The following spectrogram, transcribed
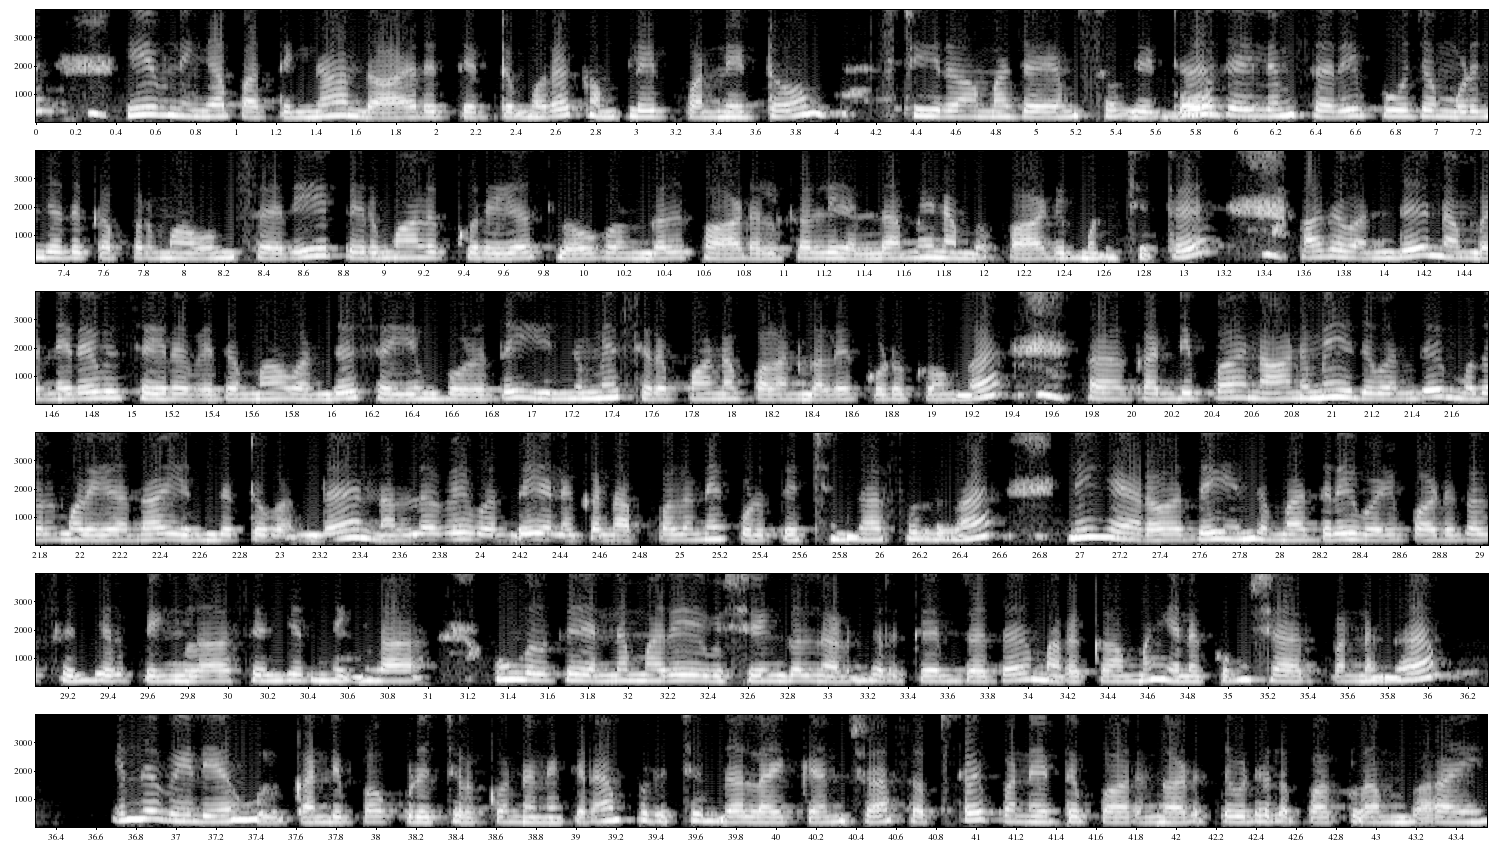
ஈவினிங்காக பாத்தீங்கன்னா அந்த ஆயிரத்தி எட்டு முறை கம்ப்ளீட் பண்ணிட்டோம். ஸ்ரீராம ஜெயம் சொல்லிட்டு. பூஜையிலும் சரி பூஜை முடிஞ்சதுக்கு அப்புறமாவும் சரி பெருமாளுக்குரிய ஸ்லோகங்கள் பாடல்கள் எல்லாமே நம்ம பாடி முடிச்சுட்டு அதை வந்து நம்ம நிறைவு செய்யற விதமா வந்து செய்யும் பொழுது இன்னுமே சிறப்பான பலன்களை கொடுக்குங்க. கண்டிப்பா நானுமே இது வந்து முதல் முறையா தான் இருந்துட்டு வந்தேன். நல்லாவே வந்து எனக்கு பலனை கொடுத்துச்சுன்னு தான் சொல்லுவேன். நீங்க யாராவது இந்த மாதிரி வழிபாடுகள் செஞ்சிருப்பீங்களா? செஞ்சிருந்தீங்களா? உங்களுக்கு என்ன மாதிரி விஷயங்கள் நடந்திருக்குன்றத மறக்காம எனக்கும் ஷேர் பண்ணுங்க. இந்த வீடியோ உங்களுக்கு கண்டிப்பாக பிடிச்சிருக்கும்னு நினைக்கிறேன். பிடிச்சிருந்தா லைக் அண்ட் ஷேர் சப்ஸ்கிரைப் பண்ணிட்டு பாருங்க. அடுத்த வீடியோவில் பார்க்கலாம். பாய்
